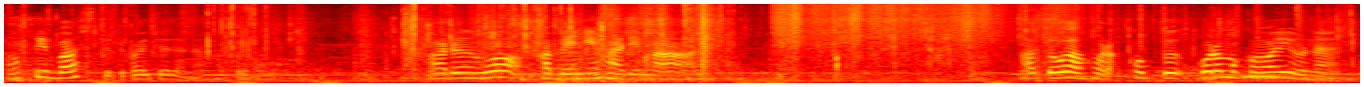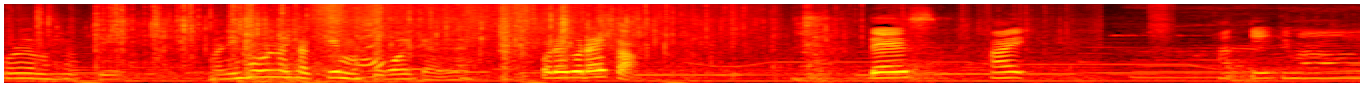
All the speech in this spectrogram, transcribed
ハッピーバースデーって書いてあるよねハッピーバースデーバルーンを壁に貼ります。あとはほらコップ。これも可愛いよね。これも100均、まあ、日本の100均もすごいけどね。これぐらいか。です。はい。貼っていきます。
